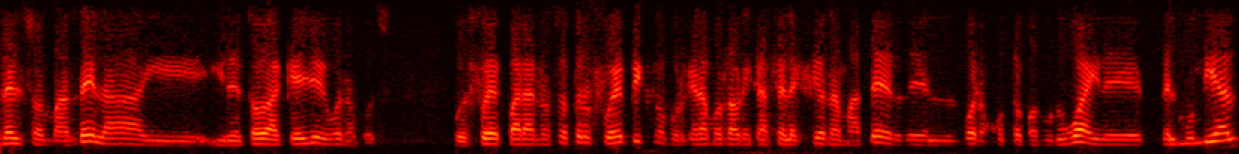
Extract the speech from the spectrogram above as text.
Nelson Mandela y de todo aquello, y bueno, pues pues fue para nosotros fue épico porque éramos la única selección amateur del bueno junto con Uruguay de- del mundial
